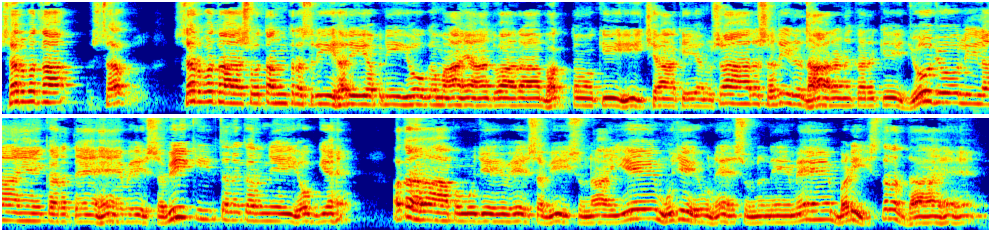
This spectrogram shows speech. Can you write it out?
सर्वथा सर्व, सर्वथा स्वतंत्र श्री हरि अपनी योग माया द्वारा भक्तों की इच्छा के अनुसार शरीर धारण करके जो जो लीलाएँ करते हैं, वे सभी कीर्तन करने योग्य हैं। अतः आप मुझे वे सभी सुनाइए, मुझे उन्हें सुनने में बड़ी श्रद्धा है।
